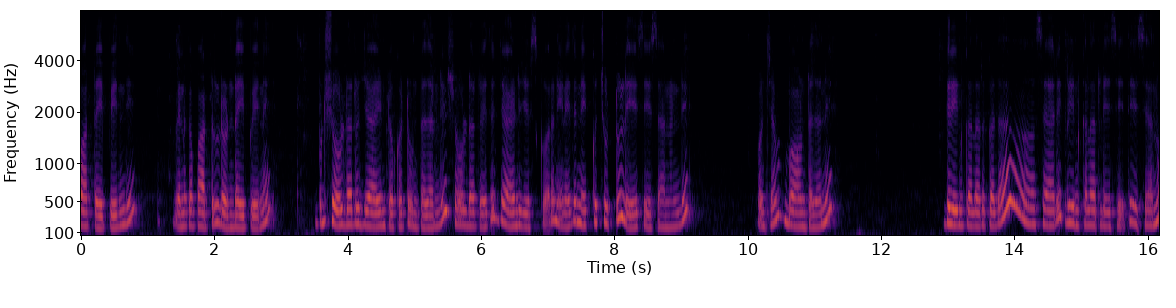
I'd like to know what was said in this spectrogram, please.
పార్ట్ అయిపోయింది. వెనక పార్టులు రెండు అయిపోయినాయి. ఇప్పుడు షోల్డర్ జాయింట్ ఒకటి ఉంటుందండి. షోల్డర్ అయితే జాయింట్ చేసుకోవాలి. నేనైతే నెక్ చుట్టూ లేసేసానండి. కొంచెం బాగుంటుందని. గ్రీన్ కలర్ కదా శారీ గ్రీన్ కలర్ లేస్ అయితే వేసాను.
